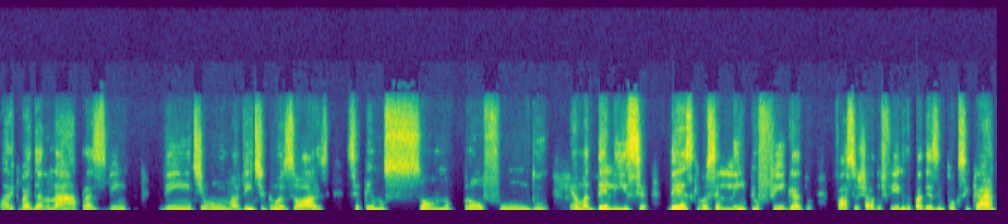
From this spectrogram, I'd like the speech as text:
A hora que vai dando lá para as 20, 21, 22 horas, você tem um sono profundo. É uma delícia. Desde que você limpe o fígado, faça o chá do fígado para desintoxicar,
